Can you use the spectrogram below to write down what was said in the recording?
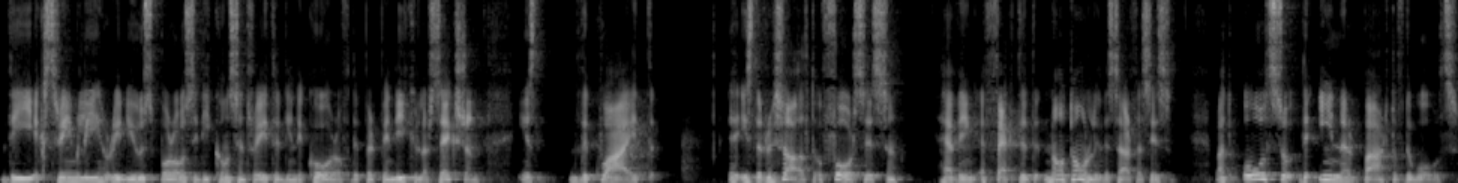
The extremely reduced porosity concentrated in the core of the perpendicular section is the quite is the result of forces having affected not only the surfaces, but also the inner part of the walls.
